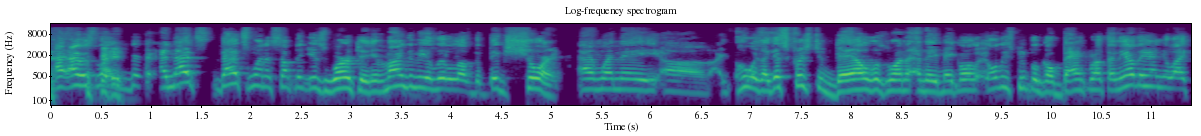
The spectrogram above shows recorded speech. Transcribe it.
And I was like, right. and that's that's when something is working. It reminded me a little of The Big Short, and when they, uh, who was I guess Christian Bale was one, and they make all all these people go bankrupt. On the other hand, you're like,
